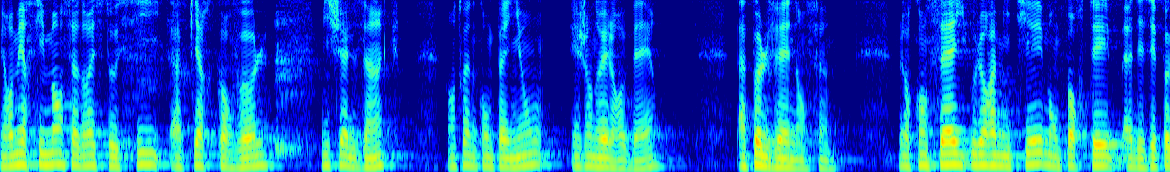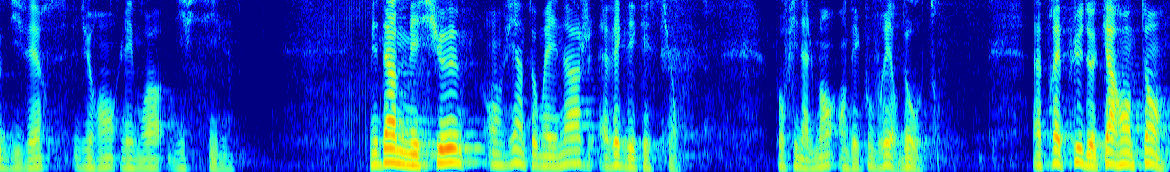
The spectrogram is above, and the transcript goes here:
Mes remerciements s'adressent aussi à Pierre Corvol, Michel Zinc, Antoine Compagnon et Jean-Noël Robert, Venn enfin. Leurs conseils ou leur amitié m'ont porté à des époques diverses durant les mois difficiles. Mesdames, Messieurs, on vient au Moyen Âge avec des questions, pour finalement en découvrir d'autres. Après plus de 40 ans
